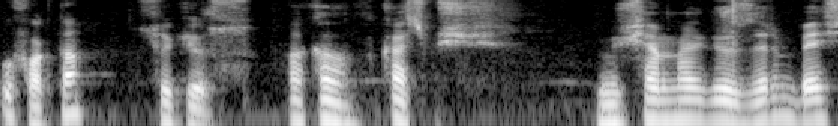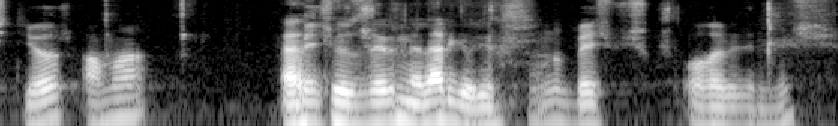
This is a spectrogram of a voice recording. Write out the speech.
Ufaktan söküyoruz. Bakalım kaçmış. Mükemmel gözlerim 5 diyor ama El Beş gözleri neler görüyor. bunu 5.5 olabilirmiş.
